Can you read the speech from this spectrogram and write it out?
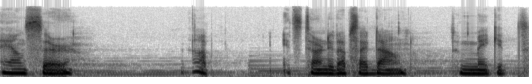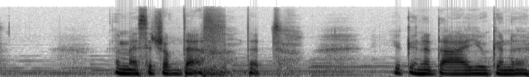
answer up, it's turned it upside down to make it a message of death that you're gonna die, you're gonna,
